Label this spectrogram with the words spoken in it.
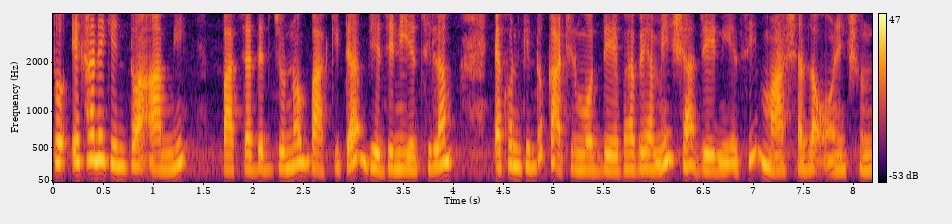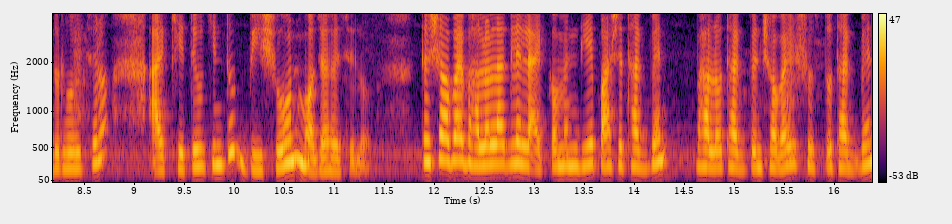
তো এখানে কিন্তু আমি বাচ্চাদের জন্য বাকিটা ভেজে নিয়েছিলাম। এখন কিন্তু কাঠের মধ্যে এভাবে আমি সাজিয়ে নিয়েছি। মাশাল্লাহ অনেক সুন্দর হয়েছিল আর খেতেও কিন্তু ভীষণ মজা হয়েছিল। তো সবাই ভালো লাগলে লাইক কমেন্ট দিয়ে পাশে থাকবেন। ভালো থাকবেন সবাই, সুস্থ থাকবেন।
